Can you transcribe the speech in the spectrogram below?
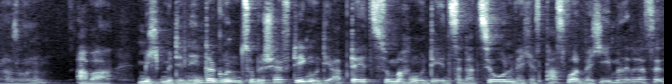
oder so. Ne? Aber mich mit den Hintergründen zu beschäftigen und die Updates zu machen und die Installation, welches Passwort, welche E-Mail-Adresse,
